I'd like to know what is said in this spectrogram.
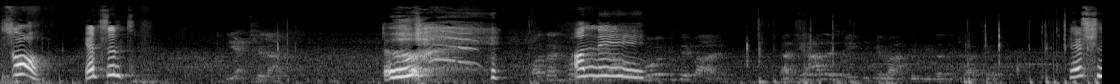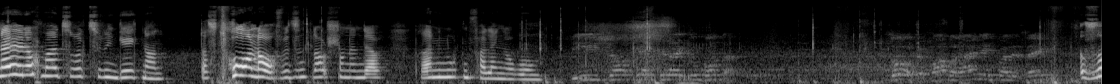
So, jetzt sind. Jetzt vielleicht. Dann Oh nee. Jetzt schnell nochmal zurück zu den Gegnern. Das Tor noch. Wir sind noch schon in der 3-Minuten-Verlängerung. Die Chance jetzt vielleicht zum Konter. So.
